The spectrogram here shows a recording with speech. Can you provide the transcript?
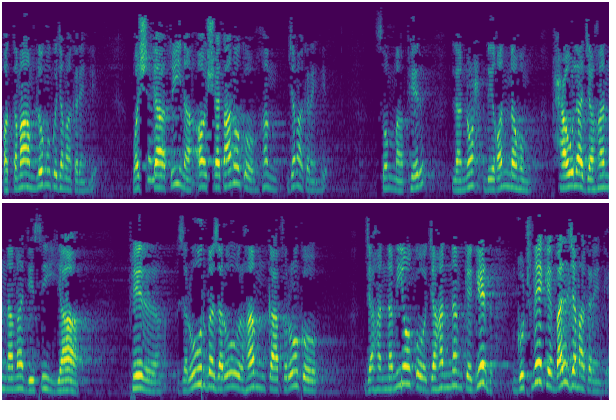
اور تمام لوگوں کو جمع کریں گے۔ وہ شیاتین اور شیطانوں کو ہم جمع کریں گے۔ سما پھر لنوح دغنہم حول جہنم جسی یا پھر ضرور ب ضرور ہم کافروں کو، جہنمیوں کو جہنم کے گرد گٹھنے کے بل جمع کریں گے۔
